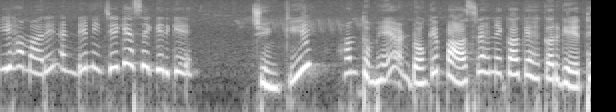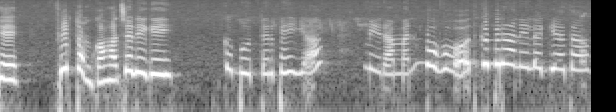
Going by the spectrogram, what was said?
ये हमारे अंडे नीचे कैसे गिर गए? चिंकी, हम तुम्हें अंडों के पास रहने का कहकर गए थे। फिर तुम कहाँ चली गई? कबूतर भैया, मेरा मन बहुत घबराने लग गया था।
